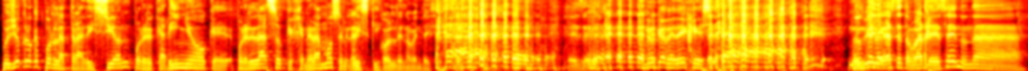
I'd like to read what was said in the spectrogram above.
Pues yo creo que por la tradición, por el cariño, que, por el lazo que generamos, el, whisky. Alcohol de 96. Ese. Nunca me dejes. ¿Nunca vino- llegaste a tomar de ese en una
